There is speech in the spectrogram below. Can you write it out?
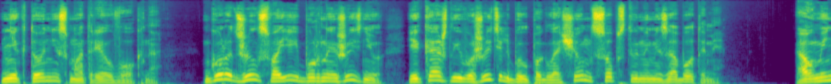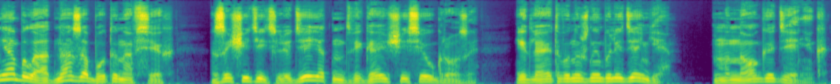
никто не смотрел в окна. Город жил своей бурной жизнью, и каждый его житель был поглощен собственными заботами. А у меня была одна забота на всех — защитить людей от надвигающейся угрозы. И для этого нужны были деньги. Много денег.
